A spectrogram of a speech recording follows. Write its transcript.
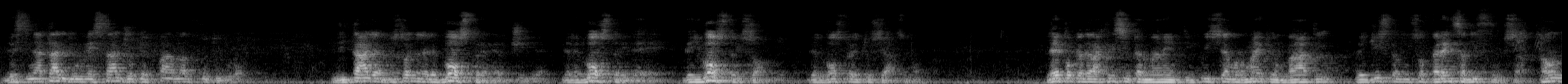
destinatari di un messaggio che parla al futuro. L'Italia ha bisogno delle vostre energie, delle vostre idee, dei vostri sogni, del vostro entusiasmo. L'epoca della crisi permanente in cui siamo ormai piombati registra un'insofferenza diffusa. A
